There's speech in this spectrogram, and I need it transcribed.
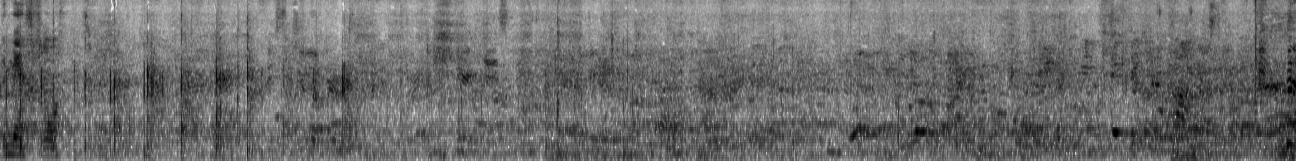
the math floor. This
